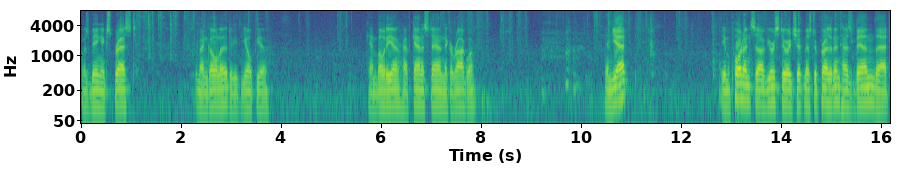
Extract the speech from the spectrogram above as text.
was being expressed from Angola to Ethiopia, Cambodia, Afghanistan, Nicaragua. And yet, the importance of your stewardship, Mr. President, has been that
